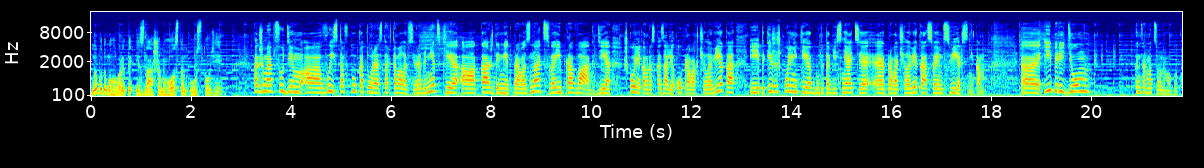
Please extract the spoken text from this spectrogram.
ми будемо говорити із нашим гостем у студії. Также мы обсудим а, выставку, которая стартовала в Северодонецке. А, каждый имеет право знать свои права, где школьникам рассказали о правах человека. И такие же школьники будут объяснять э, права человека своим сверстникам. Э, и перейдем к информационному блоку.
